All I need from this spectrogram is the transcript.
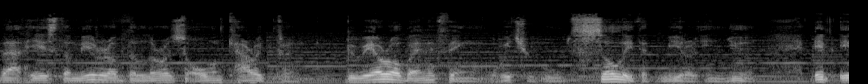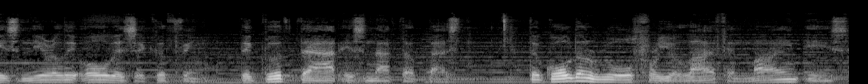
that he is the mirror of the Lord's own character. Beware of anything which would sully that mirror in you. It is nearly always a good thing. The good that is not the best. The golden rule for your life and mine is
